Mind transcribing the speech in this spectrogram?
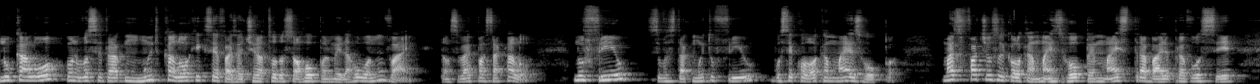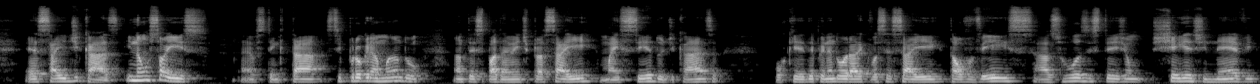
No calor, quando você está com muito calor, o que, que você faz? Vai tirar toda a sua roupa no meio da rua? Não vai. Então você vai passar calor. No frio, se você está com muito frio, você coloca mais roupa. Mas o fato de você colocar mais roupa é mais trabalho para você é, sair de casa. E não só isso. Né? Você tem que estar tá se programando antecipadamente para sair mais cedo de casa, porque dependendo do horário que você sair, talvez as ruas estejam cheias de neve,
